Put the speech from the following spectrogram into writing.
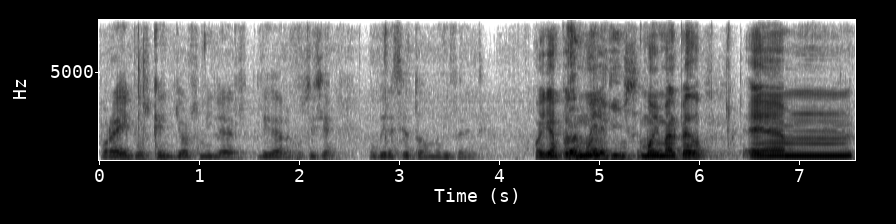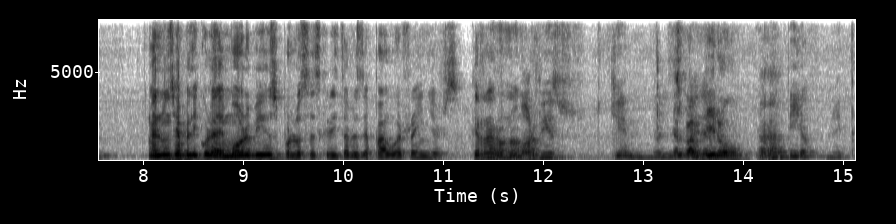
Por ahí busquen George Miller, Liga de la Justicia, hubiera sido todo muy diferente. Oigan, pues muy, muy mal pedo. Em, anuncia película de Morbius por los escritores de Power Rangers. Qué raro, ¿no? Morbius, ¿quién? El vampiro. El Ajá. vampiro. Neta.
